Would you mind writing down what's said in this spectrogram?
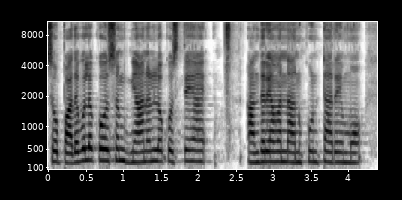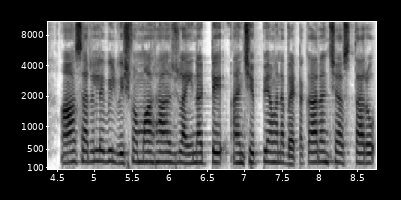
సో పదవుల కోసం జ్ఞానంలోకి వస్తే అందరు ఏమన్నా అనుకుంటారేమో? ఆ సరేలే వీళ్ళు విశ్వమహారాజులు అయినట్టే అని చెప్పి ఏమైనా వెటకారం చేస్తారో?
